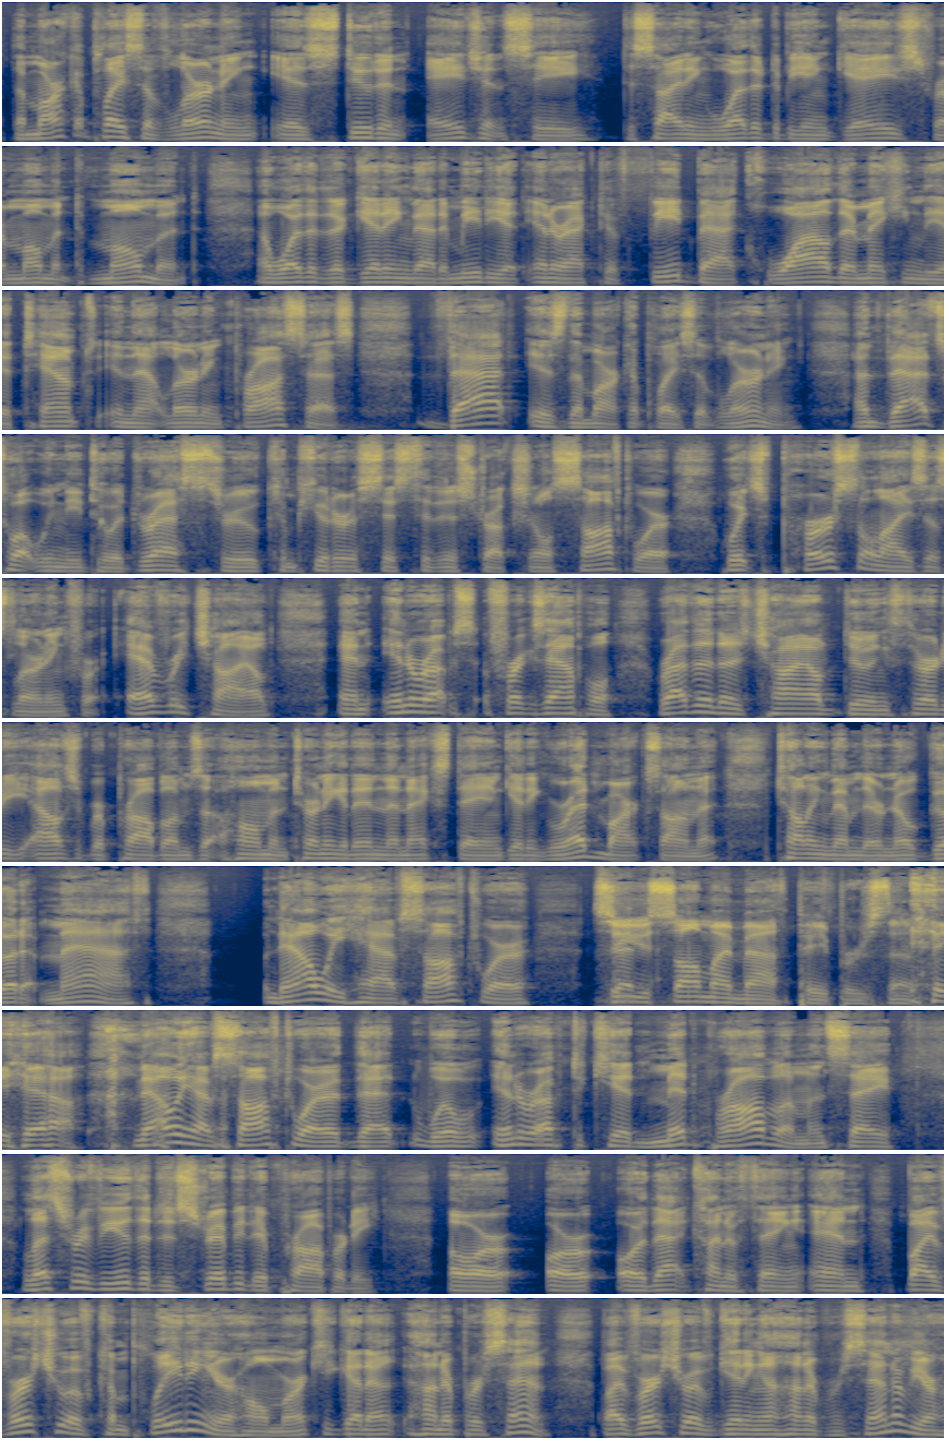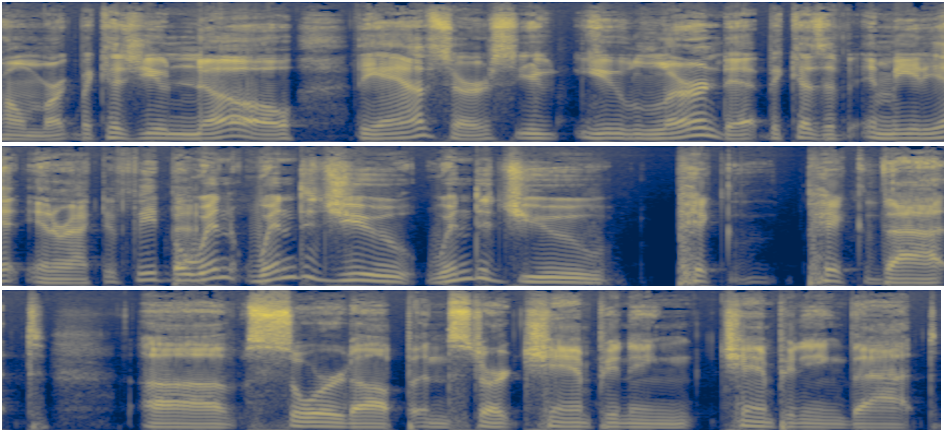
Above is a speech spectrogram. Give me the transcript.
The marketplace of learning is student agency deciding whether to be engaged from moment to moment and whether they're getting that immediate interactive feedback while they're making the attempt in that learning process. That is the marketplace of learning. And that's what we need to address through computer assisted instructional software, which personalizes learning for every child and interrupts, for example, rather than a child doing 30 algebra problems at home and turning it in the next day and getting red marks on it, telling them they're no good at math, now we have software. So that- you saw my math papers then. yeah. Now we have software that will interrupt a kid mid problem and say, "Let's review the distributed property," or or or that kind of thing. And by virtue of completing your homework, you get a hundred percent. By virtue of getting a hundred percent of your homework, because you know the answers, you you learned it because of immediate interactive feedback. But when when did you when did you pick pick that uh, sword up and start championing championing that?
